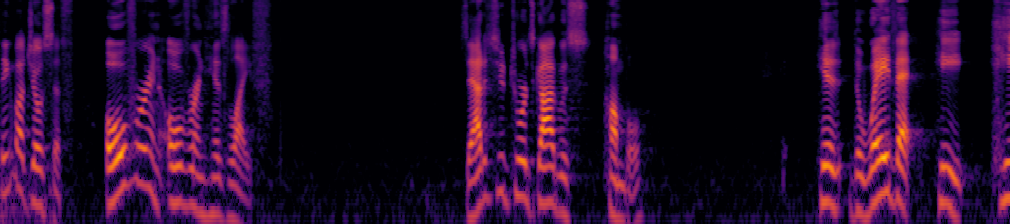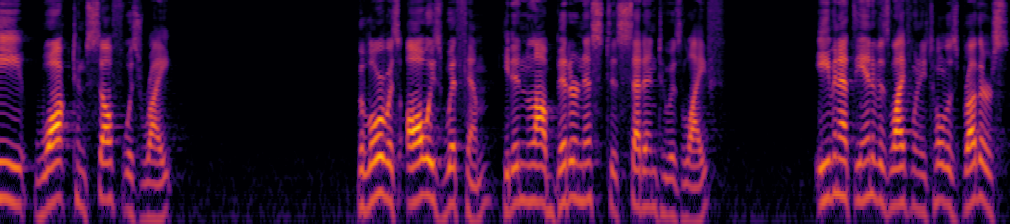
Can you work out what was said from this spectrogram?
Think about Joseph. Over and over in his life, his attitude towards God was humble. His, the way that he, he walked himself was right. The Lord was always with him. He didn't allow bitterness to set into his life. Even at the end of his life, when he told his brothers,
